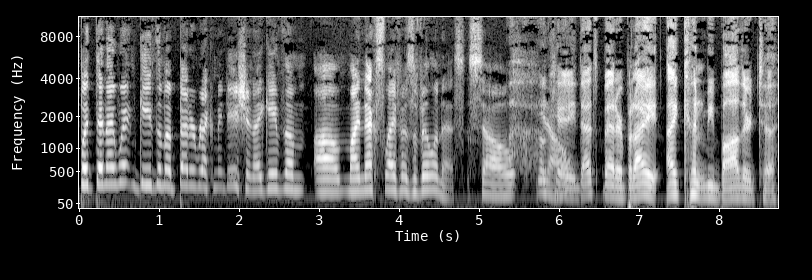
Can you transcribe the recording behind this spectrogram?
but then I went and gave them a better recommendation. I gave them uh, my next life as a villainess. So you okay, know, that's better. But I I couldn't be bothered to.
